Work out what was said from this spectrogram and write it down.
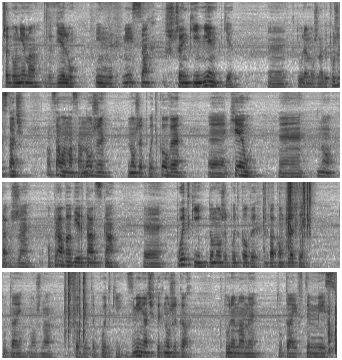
czego nie ma w wielu innych miejscach, szczęki miękkie, e, które można wykorzystać. No, cała masa noży, noże płytkowe, e, kieł, e, no także oprawa wiertarska, płytki do noży płytkowych, dwa komplety. Tutaj można sobie te płytki zmieniać w tych nożykach, które mamy tutaj w tym miejscu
